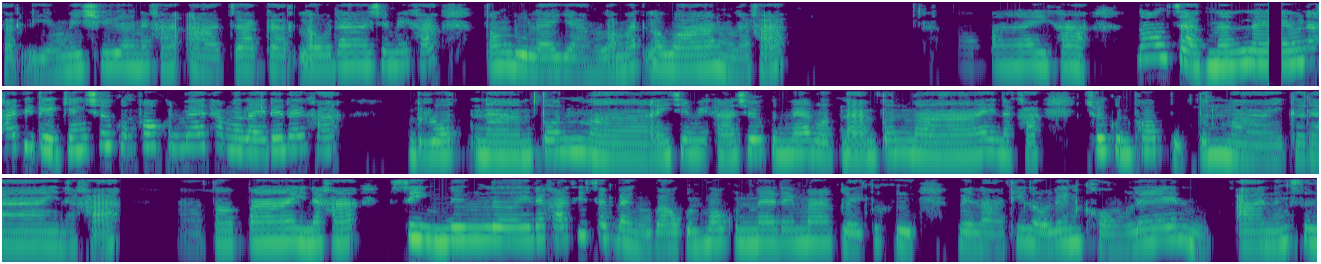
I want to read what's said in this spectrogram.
สัตว์เลี้ยงไม่เชื่องนะคะ อาจจะกัดเราได้ใช่ไหมคะ ต้องดูแลอย่างระมัดระวังนะคะ ต่อไปค่ะ นอกจากนั้นแล้วนะคะเด็กๆยังช่วยคุณพ่อคุณแม่ทำอะไรได้ด้วยคะรดน้ำต้นไม้ใช่ไหมคะ ช่วยคุณแม่รดน้ำต้นไม้นะคะ ช่วยคุณพ่อปลูกต้นไม้ก็ได้นะคะต่อไปนะคะ สิ่งหนึ่งเลยนะคะ ที่จะแบ่งเบาคุณพ่อคุณแม่ได้มากเลยก็คือ เวลาที่เราเล่นของเล่น อ่านหนังสือ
